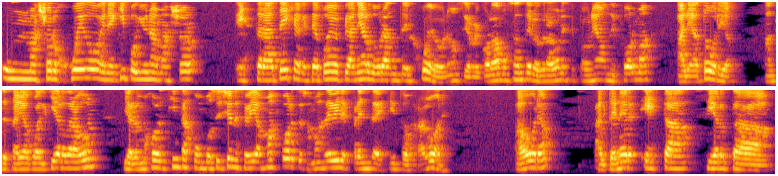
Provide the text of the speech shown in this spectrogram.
un mayor juego en equipo y una mayor estrategia que se puede planear durante el juego, ¿no? Si recordamos antes, los dragones se spawneaban de forma aleatoria. Antes salía cualquier dragón y a lo mejor distintas composiciones se veían más fuertes o más débiles frente a distintos dragones. Ahora, al tener esta cierta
